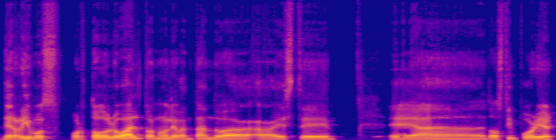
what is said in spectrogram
derribos por todo lo alto, ¿no? Levantando a, este, eh, Dustin Poirier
